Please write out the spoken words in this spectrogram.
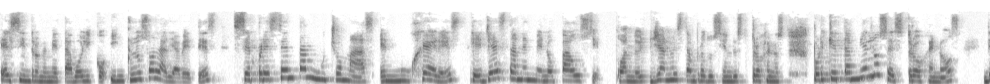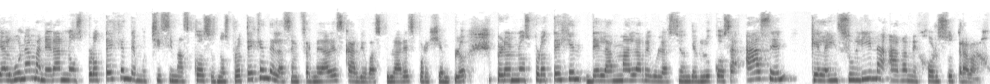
el síndrome metabólico, incluso la diabetes, se presentan mucho más en mujeres que ya están en menopausia, cuando ya no están produciendo estrógenos, porque también los estrógenos de alguna manera nos protegen de muchísimas cosas, nos protegen de las enfermedades cardiovasculares, por ejemplo, pero nos protegen de la mala regulación de glucosa, hacen que la insulina haga mejor su trabajo.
